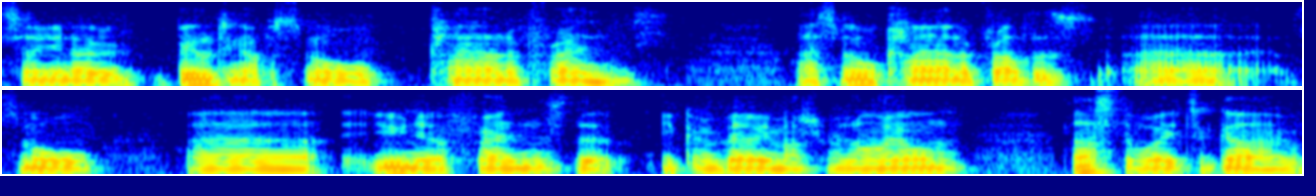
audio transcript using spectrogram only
so you know, building up a small clan of friends, a small clan of brothers, uh, small uh, unit of friends that you can very much rely on. That's the way to go,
